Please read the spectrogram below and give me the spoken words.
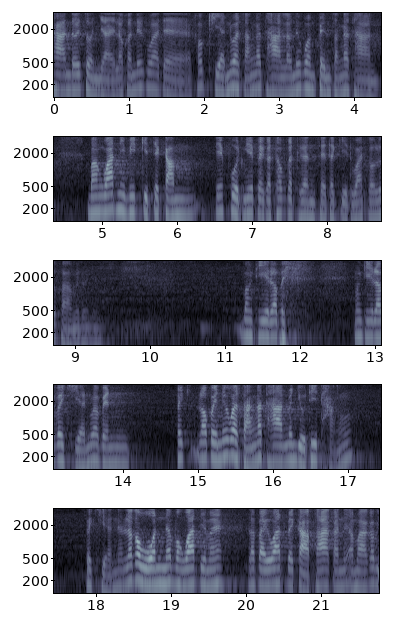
ทานโดยส่วนใหญ่เราก็นึกว่าแต่เขาเขียนว่าสังฆทานเรานึกว่าเป็นสังฆทาน บางวัดนี่มีกิจกรรมเอ๊ะพูดงี้ไปกระทบกระเทือนเศรษฐกิจวัดเขาหรือเปล่าไม่รู้เนี่ยบางทีเราไปบางทีเราไปเขียนว่าเป็นไปเราไปนึกว่าสังฆทานมันอยู่ที่ถัง ไปเขียนแล้วก็วนนะบางวัดใช่ไหมเราไปวัดไปกราบพระกันเอามาก็ไป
